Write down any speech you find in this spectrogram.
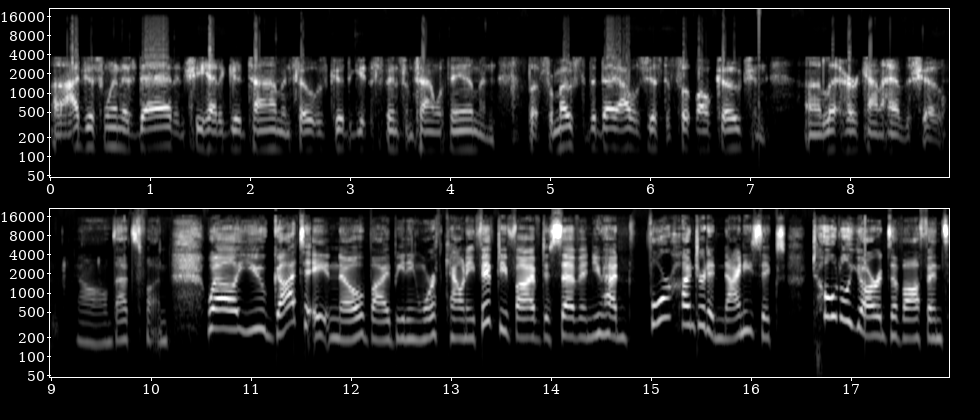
uh, I just went as dad, and she had a good time, and so it was good to get to spend some time with them. And but for most of the day, I was just a football coach and uh, let her kind of have the show. Oh, that's fun. Well, you got to 8 and 0 by beating Worth County 55 to 7. You had 496 total yards of offense.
